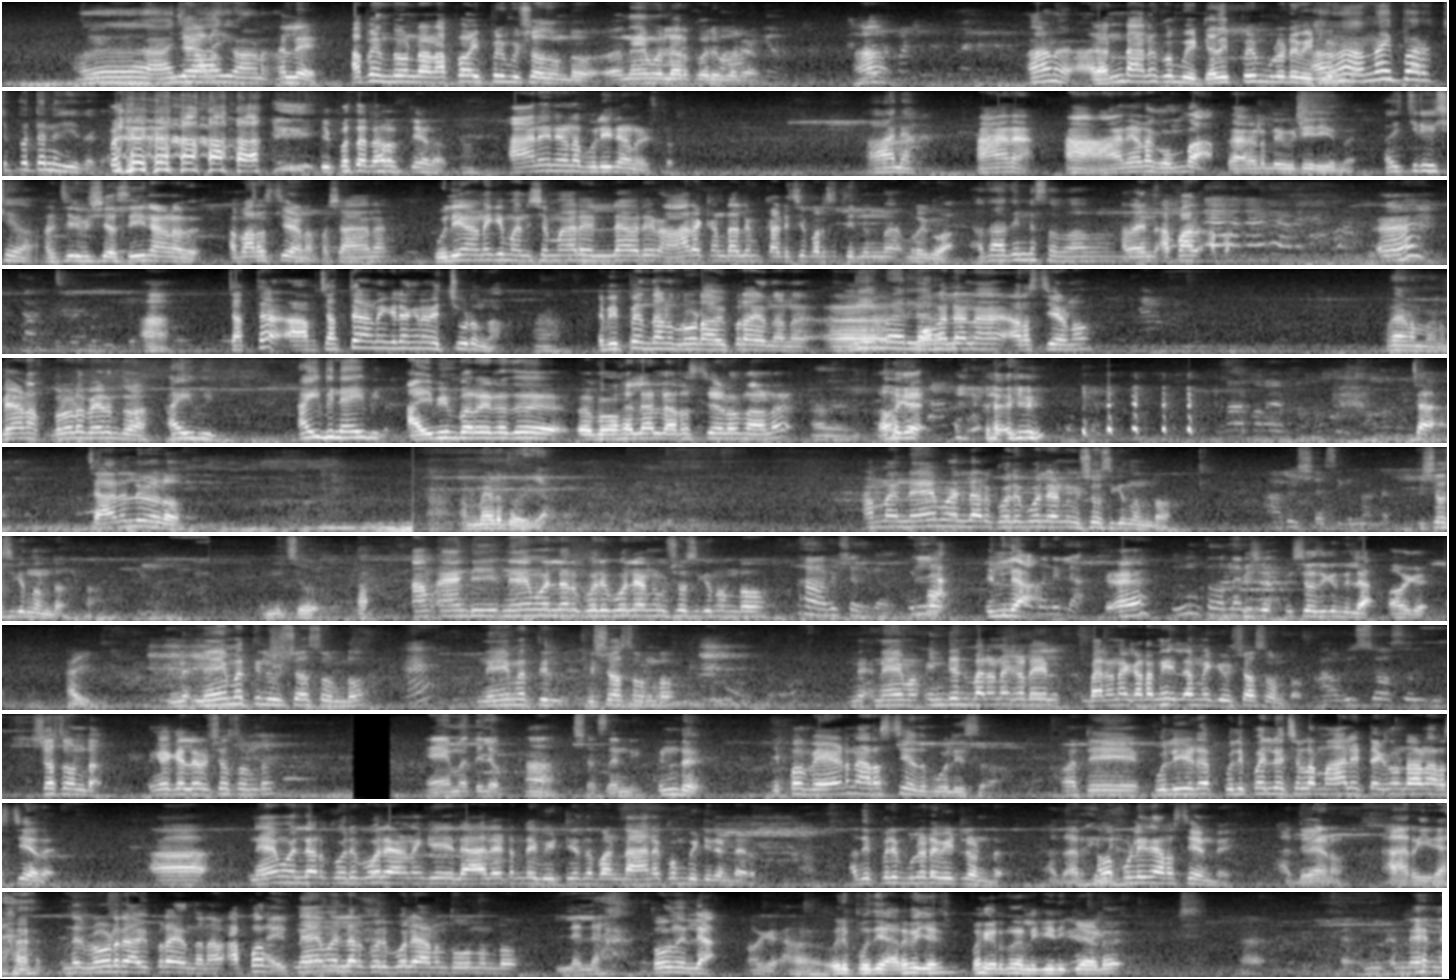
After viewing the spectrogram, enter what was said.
അത് അനിവാര്യമാണ് അല്ലേ? അപ്പൊ എന്തുകൊണ്ടാണ്? അപ്പൊ ഇപ്പോഴും വിശ്വാസമുണ്ടോ? നിയമം എല്ലാവർക്കും ഒരുപോലെയാണ് ആ? ആണ്. രണ്ടാനക്കും വീട്ടി. അത് ഇപ്പോഴും പുള്ളിയുടെ വീട്ടിൽ ഇപ്പൊ ഇപ്പൊ തന്നെ ചെയ്തേക്കാം. ഇപ്പൊ തന്നെ അറസ്റ്റ് ചെയ്യണം. ആനേനാണോ പുലിനാണോ ഇഷ്ടം? ആന. ആന. ആ ആനയുടെ കൊമ്പാ ലാലേട്ടന്റെ വീട്ടിൽ ഇരിക്കുന്നത് അത് ഇച്ചിരി വിഷയമാണ് അത് ഇച്ചിരി വിഷയ സീനാണത്. അപ്പൊ അറസ്റ്റ് ചെയ്യണം. പക്ഷെ ആന പുലിയാണെങ്കിൽ മനുഷ്യന്മാരെ എല്ലാവരെയും ആരെ കണ്ടാലും കടിച്ച് പറിച്ച് തിന്നുന്ന മൃഗമാണ് അത് അതിന്റെ അപ്പൊ അപ്പൊ- ഏ? ആ ചത്ത ചത്തയാണെങ്കിൽ അങ്ങനെ വെച്ചുവിടുന്ന. അപ്പൊ ഇപ്പൊ എന്താണ് ബ്രോയുടെ അഭിപ്രായം എന്താണ്? മോഹൻലാലിനെ അറസ്റ്റ് ചെയ്യണോ? വേണം വേണം. ബ്രോയുടെ പേരെന്തുവാ? ഐബിൻ. ഐബിൻ ഐബിൻ. ഐബിൻ പറയുന്നത് മോഹൻലാലിനെ അറസ്റ്റ് ചെയ്യണമെന്നാണ്. ഓക്കെ. ചാനൽ വേണോ? അമ്മയുടെ ചോദിക്കാം അമ്മ നേമം എല്ലാവർക്കും ഒരുപോലെയാണ് വിശ്വസിക്കുന്നുണ്ടോ? വിശ്വസിക്കുന്നുണ്ട്. വിശ്വസിക്കുന്നുണ്ട്. ആ, ആന്റി നിയമം എല്ലാവർക്കും ഒരുപോലെയാണ് വിശ്വസിക്കുന്നുണ്ടോ? ആ വിശ്വസിക്കാം. ഇല്ല. ഇല്ല. ഏ? വിശ്വ- വിശ്വസിക്കുന്നില്ല. ഓക്കെ. ഹൈ നിയമത്തിൽ വിശ്വാസമുണ്ടോ? നിയമത്തിൽ വിശ്വാസമുണ്ടോ? നിയമം ഇന്ത്യൻ ഭരണഘടനയിൽ ഭരണഘടനയിൽ അമ്മയ്ക്ക് വിശ്വാസമുണ്ടോ? വിശ്വാസമുണ്ട്. നിങ്ങൾക്കെല്ലാം വിശ്വാസമുണ്ട്? നിയമത്തിലോ ആ. വിശ്വാസമുണ്ട്. ഉണ്ട്. ഇപ്പൊ വേടൻ അറസ്റ്റ് ചെയ്തു പോലീസ്. മറ്റേ പുലിയുടെ പുലിപ്പല്ല് വെച്ചുള്ള മാലിട്ടേക്കൊണ്ടാണ് അറസ്റ്റ് ചെയ്തത്. ആ, നിയമം എല്ലാവർക്കും ഒരുപോലെ ആണെങ്കിൽ ലാലേട്ടന്റെ വീട്ടിൽ നിന്ന് പണ്ട് ആനക്കൊമ്പ് വീട്ടിലുണ്ടായിരുന്നു അതിപ്പോഴും പുള്ളിയുടെ വീട്ടിലുണ്ട്. അപ്പൊ പുള്ളിനെ അറസ്റ്റ് ചെയ്യണ്ടേ? അത് വേണോ? അറിയില്ല. എന്നിട്ട് ബ്രോയുടെ ഒരു അഭിപ്രായം എന്താണ്? അപ്പം നിയമം എല്ലാവർക്കും ഒരുപോലെ ആണെന്ന് തോന്നുന്നുണ്ടോ? ഇല്ലല്ല. തോന്നില്ല ഓക്കെ ഒരു പുതിയ അറിവ് ഞാൻ പകർന്നു നൽകിയിരിക്കുകയാണ്.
